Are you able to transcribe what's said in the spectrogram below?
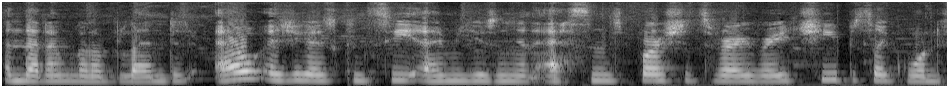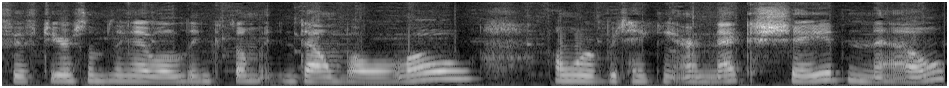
And then I'm going to blend it out. As you guys can see I'm using an essence brush. It's very very cheap. It's like 150 or something. I will link them down below. And we'll be taking our next shade now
